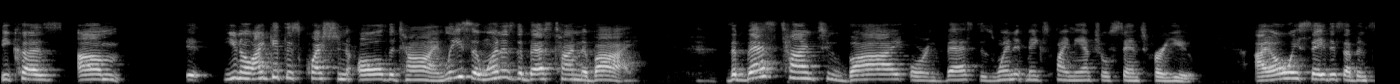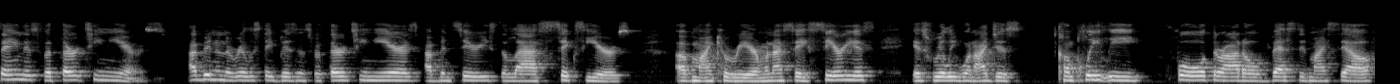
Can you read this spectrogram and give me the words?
Because um it, you know, I get this question all the time. Lisa, when is the best time to buy? The best time to buy or invest is when it makes financial sense for you. I always say this, I've been saying this for 13 years. I've been in the real estate business for 13 years. I've been serious the last six years of my career. And when I say serious, it's really when I just completely full throttle vested myself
